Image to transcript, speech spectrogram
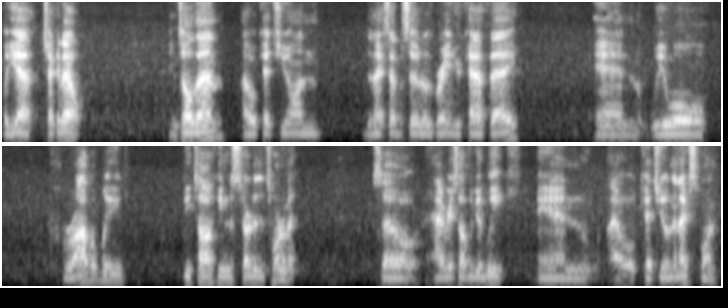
but yeah, check it out. Until then, I will catch you on the next episode of Ranger Cafe, and we will probably be talking the start of the tournament. So have yourself a good week, and I will catch you on the next one.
